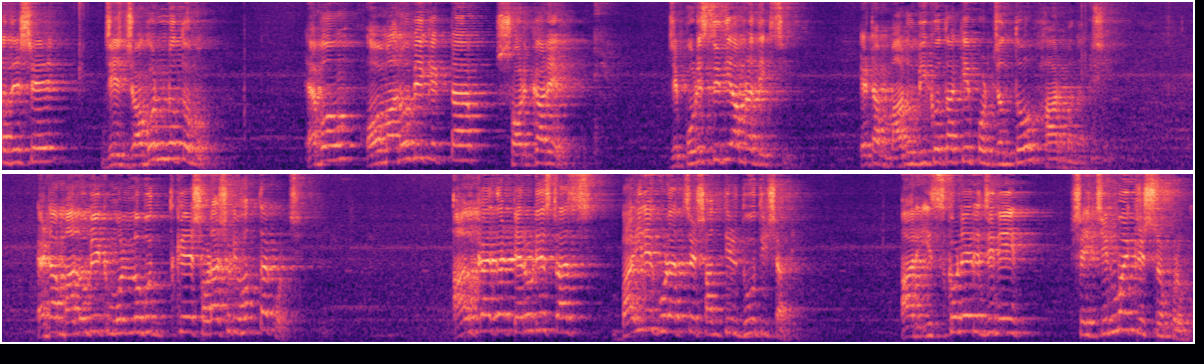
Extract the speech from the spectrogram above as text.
বাংলাদেশে যে জঘন্যতম এবং অমানবিক একটা সরকারের যে পরিস্থিতি আমরা দেখছি, এটা মানবিকতাকে পর্যন্ত হার মানাচ্ছে। এটা মানবিক মূল্যবোধকে সরাসরি হত্যা করছে। আল কায়দার টেরোরিস্ট আজ বাইরে ঘোরাচ্ছে শান্তির দূত হিসাবে। আর ইসকনের যিনি সেই চিন্ময় কৃষ্ণ প্রভু,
